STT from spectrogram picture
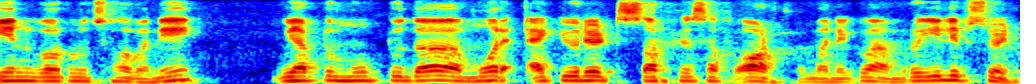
गेन गर्नु छ भने we have to move to the more accurate surface of earth भनेको हाम्रो इलिप्सोइड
